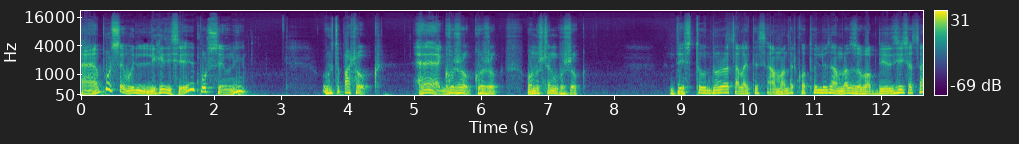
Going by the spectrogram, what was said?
হ্যাঁ পড়ছে, ওই লিখে দিছে, পড়ছে উনি। উনি তো পাঠক। হ্যাঁ ঘোষক ঘোষক, অনুষ্ঠান ঘোষক। দেশ তো অন্যরা চালাইতেছে, আমাদের কথা হইল যে আমরা জবাব দিয়ে দিয়েছি চাচা।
